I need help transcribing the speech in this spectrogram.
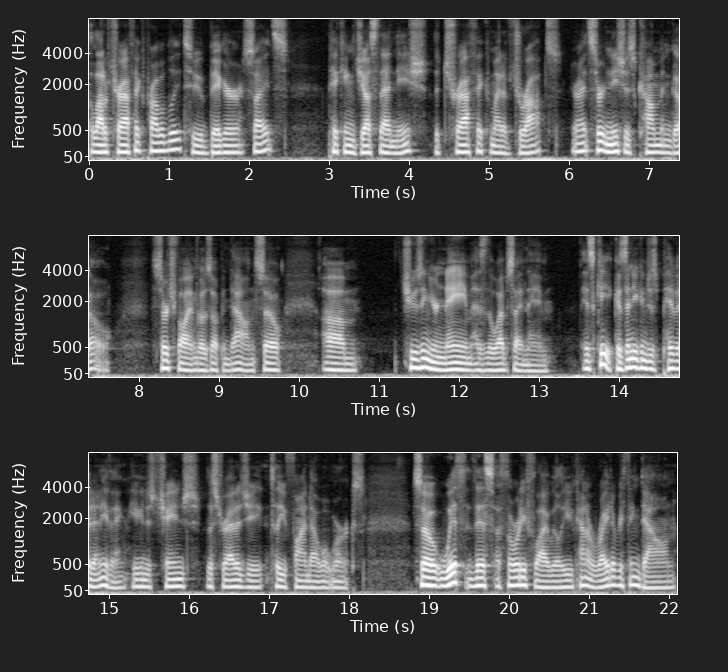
a lot of traffic probably to bigger sites picking just that niche, the traffic might have dropped, right? Certain niches come and go. Search volume goes up and down. So, um, choosing your name as the website name is key because then you can just pivot anything. You can just change the strategy until you find out what works. So, with this authority flywheel, you kind of write everything down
